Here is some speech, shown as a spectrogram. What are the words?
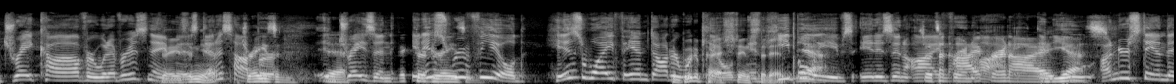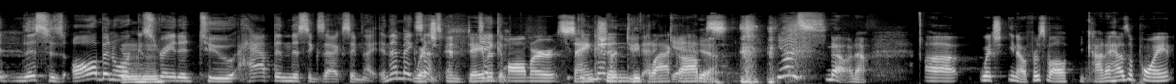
Dracov or whatever his name is, yeah. Dennis Hopper, Drazen, uh, yeah. Drazen, it is Drazen. revealed his wife and daughter were Budapest killed, incident. and he Yeah. believes it is an eye it's an for eye an for an eye, And you yes. understand that this has all been orchestrated to happen this exact same night, and that makes Which sense. and David Jacob, Palmer sanctioned the Black again. Ops. yes, No, no. Uh, which you know, first of all, he kind of has a point.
